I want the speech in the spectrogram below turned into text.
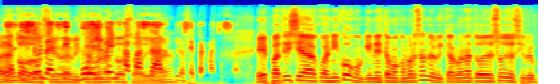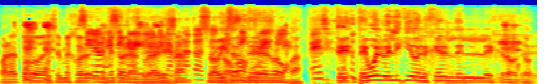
Para y al disolverse el vuelven a sodio, pasar ¿eh? los espermatozoides. Es Patricia Cuasnicó, con quien estamos conversando. El bicarbonato de sodio sirve para todo, es el mejor Sí, elemento de la naturaleza. bicarbonato de sodio. Suavizante de ropa. Te, te vuelve líquido el gel del escroto. Eh,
